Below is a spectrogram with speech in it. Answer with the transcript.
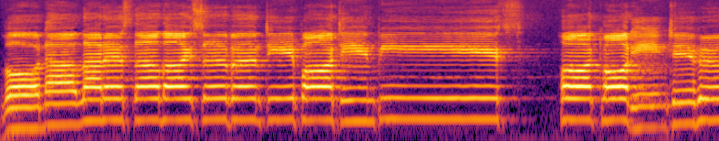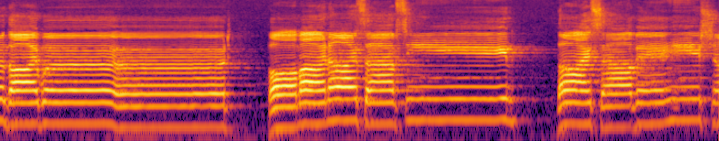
Lord, now lettest thou thy servant depart in peace, according to thy word. For mine eyes have seen thy salvation,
